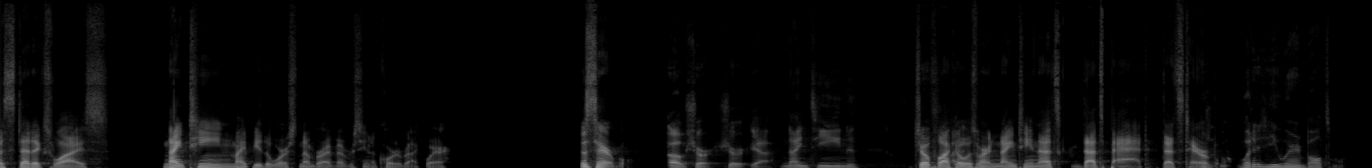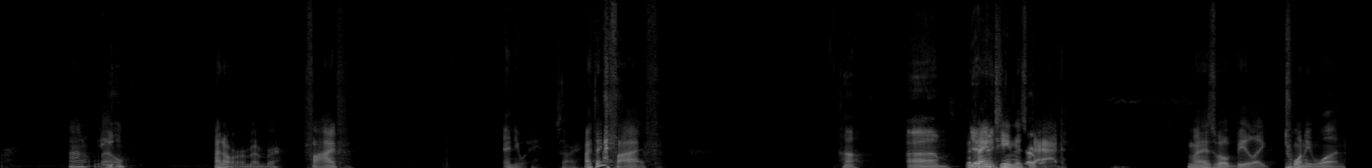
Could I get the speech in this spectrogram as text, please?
aesthetics wise, 19 might be the worst number I've ever seen a quarterback wear. It's terrible. Oh, sure, sure. Yeah. 19 Joe Flacco I- was wearing 19. That's that's bad. That's terrible. What did he wear in Baltimore? I don't Eight? know. I don't remember. Five? Anyway, sorry. I think five. Huh. Um The yeah, 19 19's is terrible. bad. Might as well be like 21.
